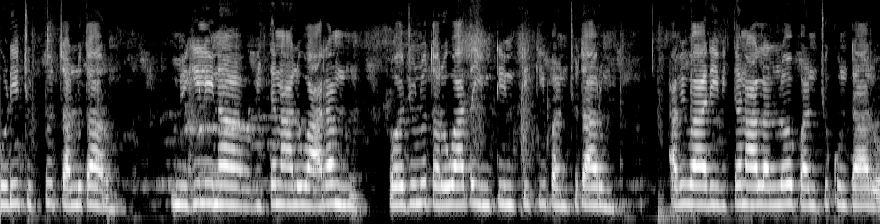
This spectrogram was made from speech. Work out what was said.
గుడి చుట్టూ చల్లుతారు. మిగిలిన విత్తనాలు వారం రోజులు తరువాత ఇంటింటికి పంచుతారు. అవి వారి విత్తనాలలో పంచుకుంటారు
